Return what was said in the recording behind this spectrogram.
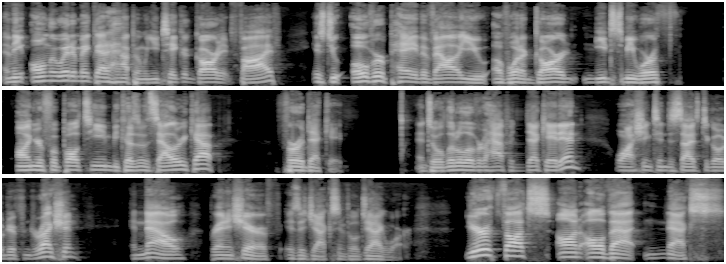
And the only way to make that happen when you take a guard at five is to overpay the value of what a guard needs to be worth on your football team because of the salary cap for a decade. And so a little over half a decade in, Washington decides to go a different direction. And now Brandon Scherff is a Jacksonville Jaguar. Your thoughts on all that next.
